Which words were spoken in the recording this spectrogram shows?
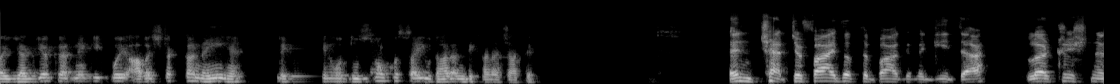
यज्ञ करने की कोई आवश्यकता नहीं है लेकिन वो दूसरों को सही उदाहरण दिखाना चाहते थे। In chapter 5 of the Bhagavad Gita, Lord Krishna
